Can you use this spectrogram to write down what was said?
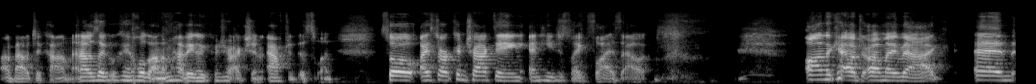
about to come. And I was like, okay, hold on. I'm having a contraction after this one. So I start contracting and he just like flies out on the couch on my back. And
